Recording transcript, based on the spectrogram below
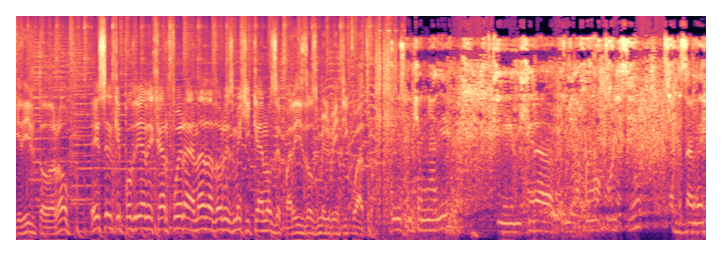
Kirill Todorov, es el que podría dejar fuera a nadadores mexicanos de París 2024. No escucha a nadie que dijera que me la juego full así, a pesar de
